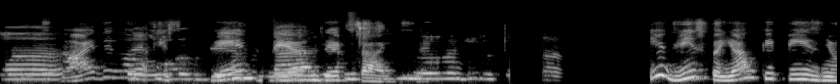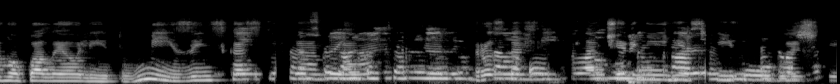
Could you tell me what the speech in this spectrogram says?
Знайдено кістки неандертальців. І дві стоянки пізнього палеоліту. Мізинська стоянка, розташована в Чернігівській області.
